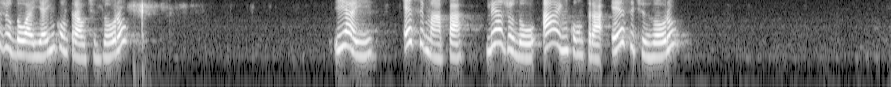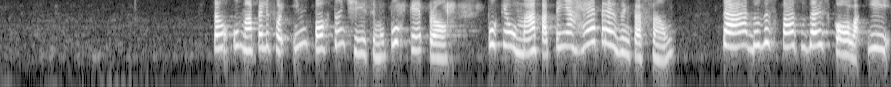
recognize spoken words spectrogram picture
ajudou aí a encontrar o tesouro? E aí, esse mapa lhe ajudou a encontrar esse tesouro? Então, o mapa ele foi importantíssimo. Por que, Pro? Porque o mapa tem a representação da, dos espaços da escola. E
